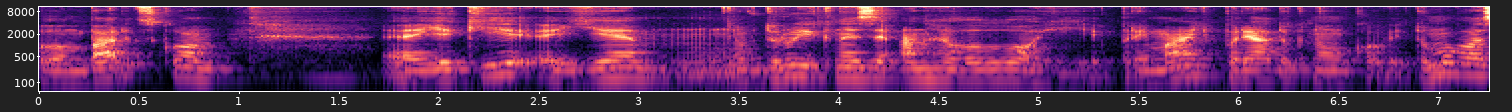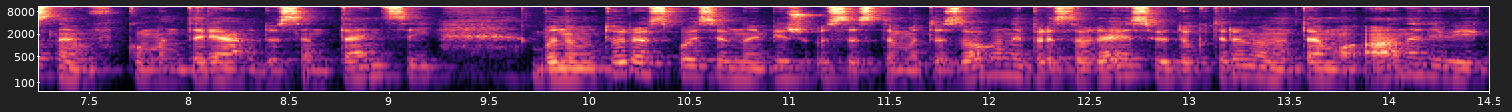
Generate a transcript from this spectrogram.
Ломбардського, е, які є в другій книзі ангелології, приймають порядок науковий. Тому, власне, в коментарях до сентенцій Бонавентура спосіб найбільш усистематизований представляє свою доктрину на тему ангелів,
